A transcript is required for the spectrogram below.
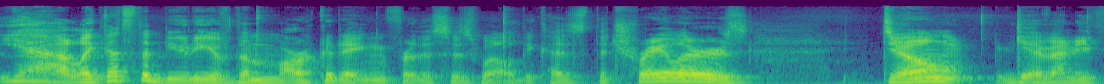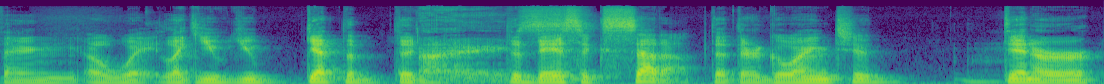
yeah, like that's the beauty of the marketing for this as well because the trailers don't give anything away. Like you you get the the, the basic setup that they're going to dinner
